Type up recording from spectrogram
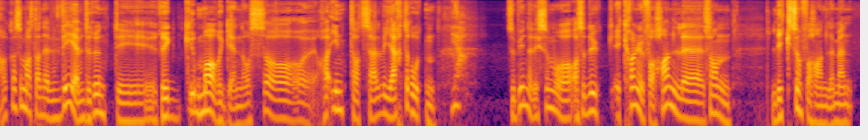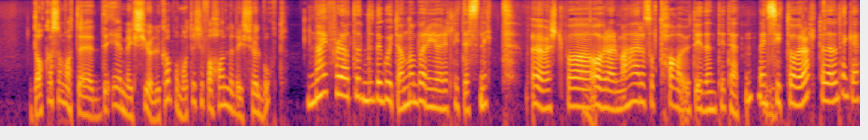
Akkurat som at den er vevd rundt i ryggmargen, og så har inntatt selve hjerteroten. Ja. Så begynner liksom å Altså, du kan jo forhandle sånn liksom-forhandle, men det er akkurat som at det, det er meg sjøl. Du kan på en måte ikke forhandle deg sjøl bort. Nei, for det, det går ikke an å bare gjøre et lite snitt øverst på overarma her, og så ta ut identiteten. Den sitter overalt, det er det du tenker?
